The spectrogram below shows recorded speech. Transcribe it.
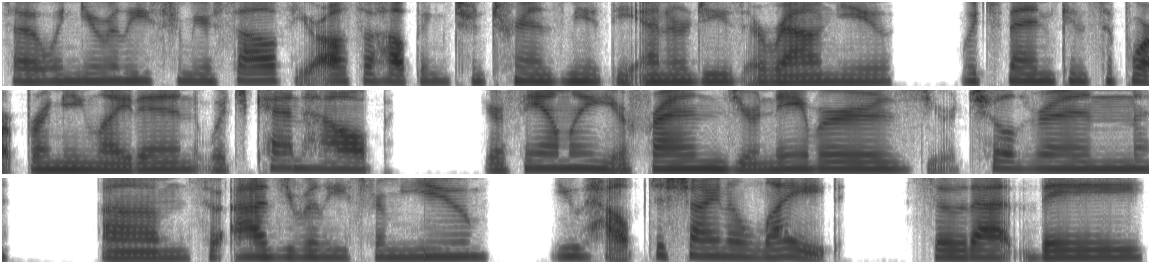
So when you release from yourself, you're also helping to transmute the energies around you, which then can support bringing light in, which can help your family, your friends, your neighbors, your children. Um, so as you release from you, you help to shine a light so that they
